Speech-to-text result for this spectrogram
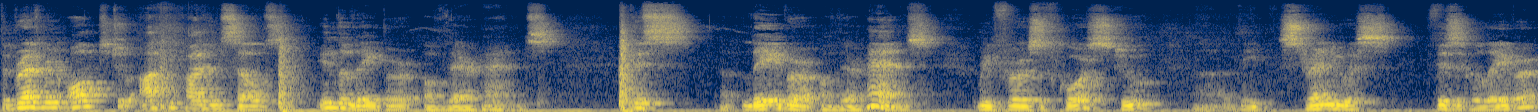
the brethren ought to occupy themselves in the labor of their hands. This uh, labor of their hands refers, of course, to uh, the strenuous physical labor,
